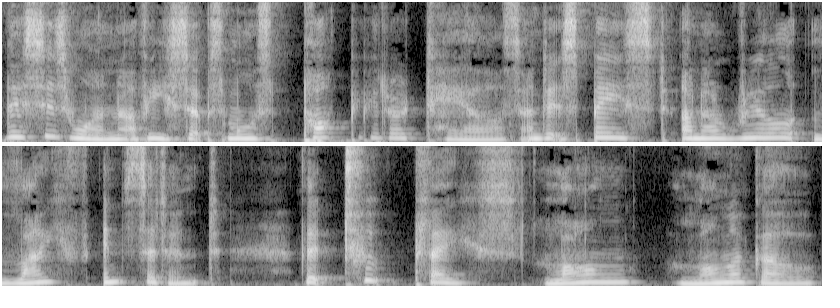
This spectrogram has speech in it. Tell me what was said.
This is one of Aesop's most popular tales, and it's based on a real life incident that took place long, long ago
